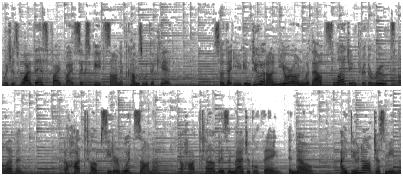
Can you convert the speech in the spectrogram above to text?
which is why this 5x6 feet sauna comes with a kit. So that you can do it on your own without sludging through the roots. 11. A hot tub cedar wood sauna. A hot tub is a magical thing, and no, I do not just mean the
